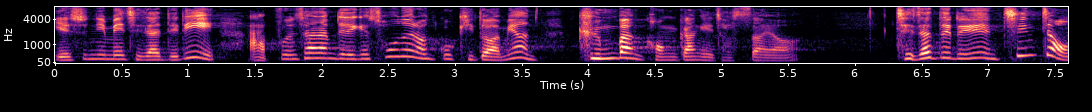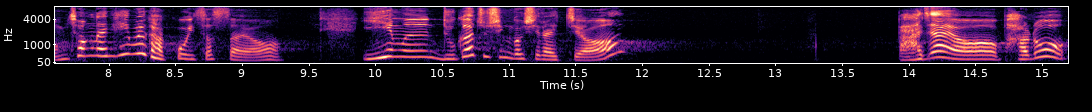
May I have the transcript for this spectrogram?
예수님의 제자들이 아픈 사람들에게 손을 얹고 기도하면 금방 건강해졌어요. 제자들은 진짜 엄청난 힘을 갖고 있었어요. 이 힘은 누가 주신 것이라 했죠? 맞아요. 바로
